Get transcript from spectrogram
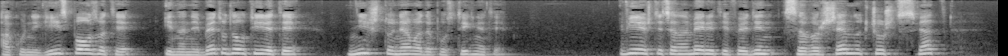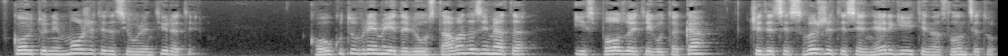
Ако не ги използвате и на небето да отидете, нищо няма да постигнете. Вие ще се намерите в един съвършенно чужд свят, в който не можете да се ориентирате. Колкото време е да ви остава на земята, използвайте го така, че да се свържете с енергиите на Слънцето,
